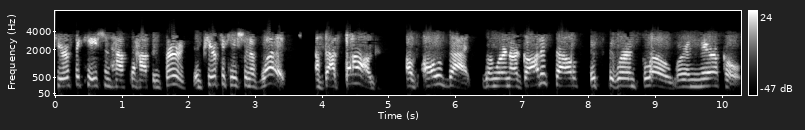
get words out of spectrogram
purification has to happen first. And purification of what? Of that fog, of all of that. When we're in our goddess self, it's we're in flow, we're in miracles.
